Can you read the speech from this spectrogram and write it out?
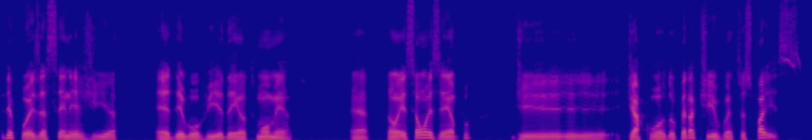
e depois essa energia é devolvida em outro momento. Né? Então esse é um exemplo de, de acordo operativo entre os países.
